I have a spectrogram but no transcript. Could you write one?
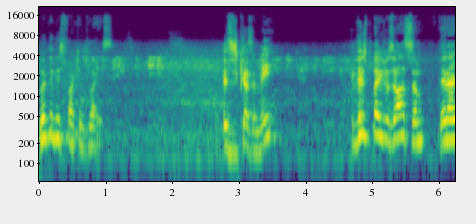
look at this fucking place. This is because of me? If this place was awesome, then I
